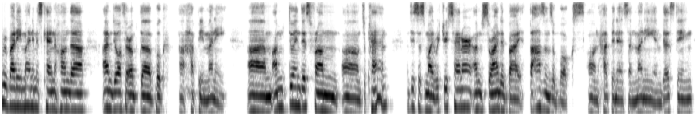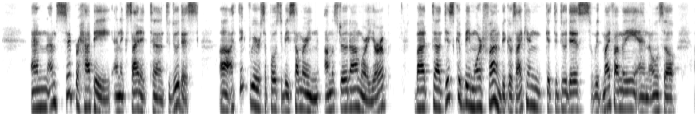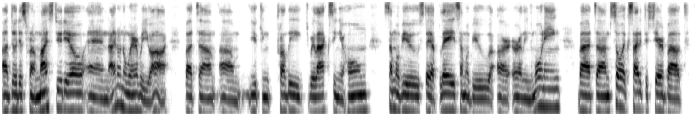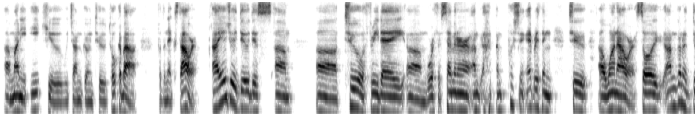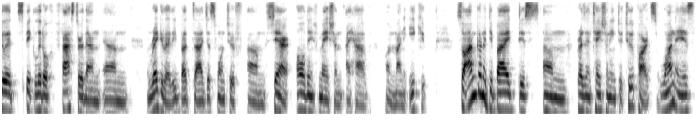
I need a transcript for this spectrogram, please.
everybody. My name is Ken Honda. I'm the author of the book uh, Happy Money. Um, I'm doing this from uh, Japan. This is my retreat center. I'm surrounded by thousands of books on happiness and money, investing. And I'm super happy and excited to, to do this. Uh, I think we're supposed to be somewhere in Amsterdam or Europe, but uh, this could be more fun because I can get to do this with my family and also uh, do this from my studio. And I don't know wherever you are, but um, um, you can probably relax in your home. Some of you stay up late, some of you are early in the morning, but I'm so excited to share about uh, money EQ, which I'm going to talk about for the next hour. I usually do this um, uh, two or three day um, worth of seminar. I'm, I'm pushing everything to uh, one hour. So I'm going to do it, speak a little faster than um, regularly, but I just want to um, share all the information I have on Money EQ. So I'm going to divide this um, presentation into two parts. One is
